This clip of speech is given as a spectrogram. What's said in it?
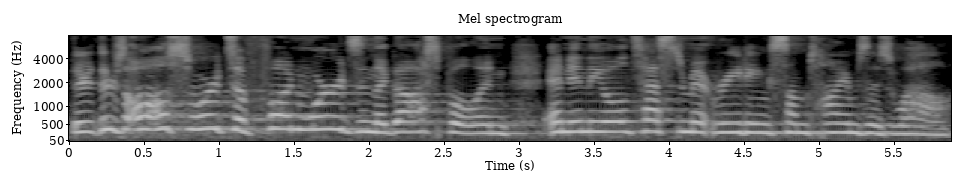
There, there's all sorts of fun words in the gospel and, and in the Old Testament reading sometimes as well.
